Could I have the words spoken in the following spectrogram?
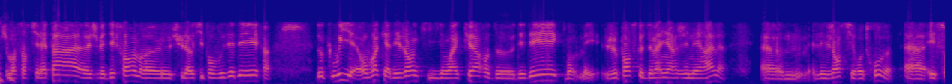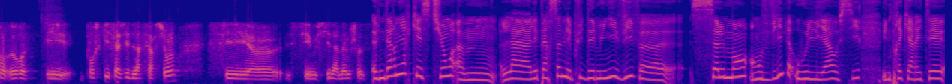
je m'en sortirai pas, je vais défendre, je suis là aussi pour vous aider. Enfin donc oui, on voit qu'il y a des gens qui ont à cœur d'aider. Bon, mais je pense que de manière générale, euh, les gens s'y retrouvent euh, et sont heureux. Et pour ce qui s'agit de l'insertion, c'est euh, c'est aussi la même chose. Une dernière question. Euh, la, les personnes les plus démunies vivent euh, seulement en ville ou il y a aussi une précarité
